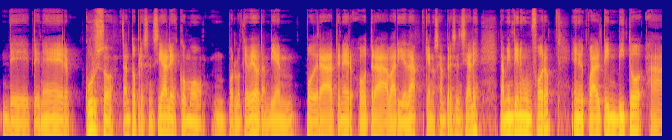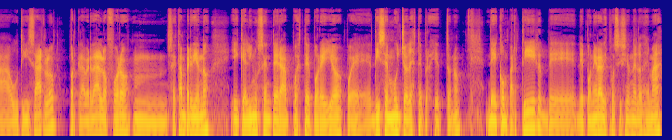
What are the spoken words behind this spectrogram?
de tener cursos tanto presenciales como por lo que veo también podrá tener otra variedad que no sean presenciales, también tienen un foro en el cual te invito a utilizarlo porque la verdad los foros mm, se están perdiendo y que Linux Center apueste por ellos, pues dice mucho de este proyecto, ¿no? De compartir, de poner a disposición de los demás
